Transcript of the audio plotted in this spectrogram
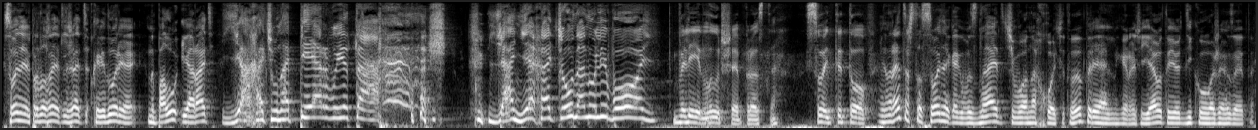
Соня продолжает лежать в коридоре на полу и орать «Я хочу на первый этаж! Я не хочу на нулевой!» Блин, лучшее просто. Сонь, ты топ. Мне нравится, что Соня как бы знает, чего она хочет. Вот это реально, короче. Я вот ее дико уважаю за это.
